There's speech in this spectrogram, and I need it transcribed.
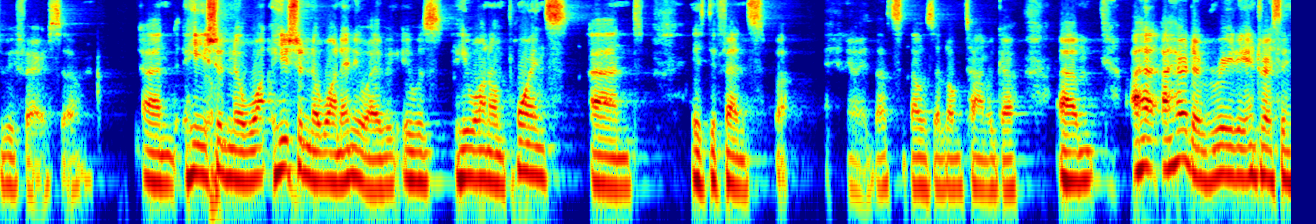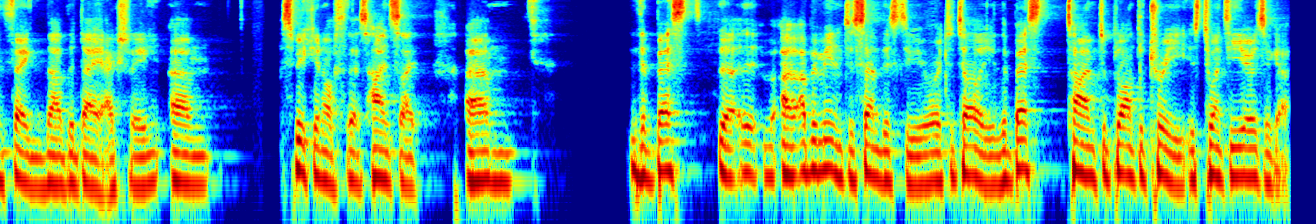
to be fair. So, and he shouldn't have won. He shouldn't have won anyway. It was he won on points and his defense. But anyway, that's that was a long time ago. Um, I, I heard a really interesting thing the other day. Actually, um, speaking of this hindsight, um, the best. Uh, I, I've been meaning to send this to you or to tell you the best time to plant a tree is 20 years ago.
